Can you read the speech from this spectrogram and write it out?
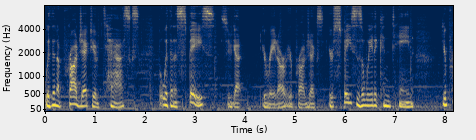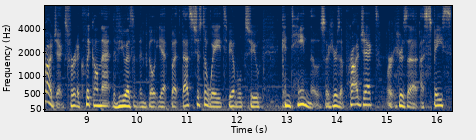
within a project, you have tasks, but within a space, so you've got your radar, your projects. Your space is a way to contain your projects. For to click on that, the view hasn't been built yet, but that's just a way to be able to contain those. So here's a project, or here's a, a space.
